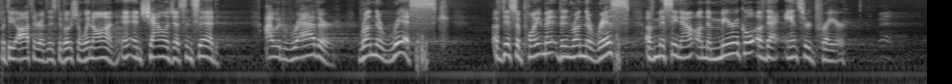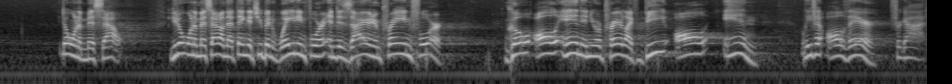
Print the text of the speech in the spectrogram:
But the author of this devotion went on and, challenged us and said, I would rather run the risk of disappointment than run the risk of missing out on the miracle of that answered prayer. Amen. You don't want to miss out. You don't want to miss out on that thing that you've been waiting for and desiring and praying for. Go all in in your prayer life. Be all in. Leave it all there for God.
